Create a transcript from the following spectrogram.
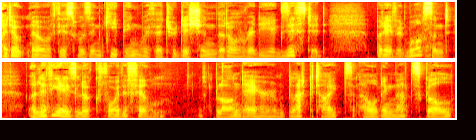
I don't know if this was in keeping with a tradition that already existed, but if it wasn't, Olivier's look for the film, with blonde hair and black tights and holding that skull,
